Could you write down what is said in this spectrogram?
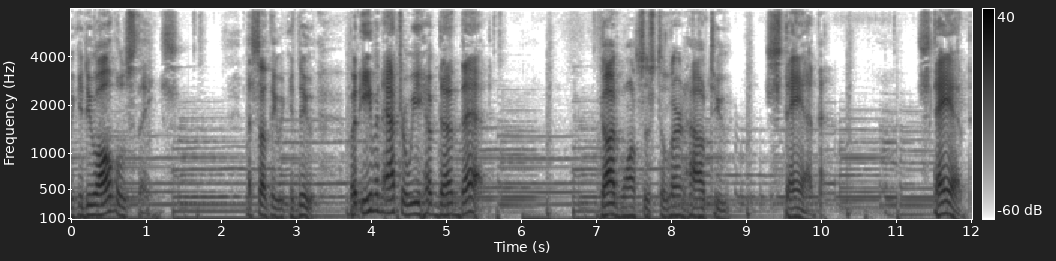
We can do all those things. That's something we can do. But even after we have done that, God wants us to learn how to stand. Stand.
